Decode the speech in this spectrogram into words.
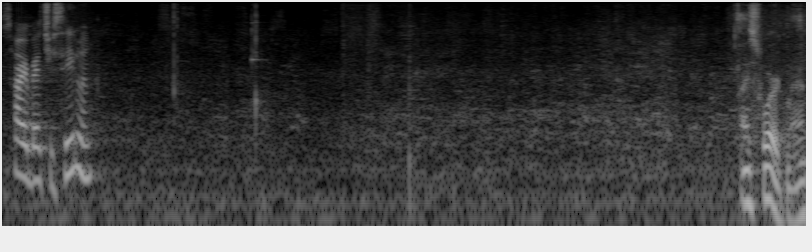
Sorry about your ceiling. Nice work, man.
